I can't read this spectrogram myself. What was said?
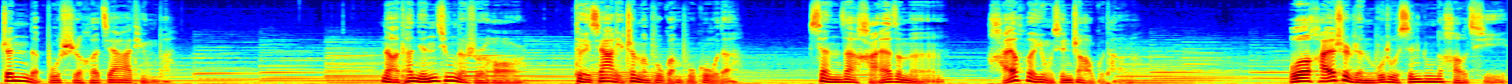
真的不适合家庭吧。那他年轻的时候，对家里这么不管不顾的，现在孩子们还会用心照顾他吗？我还是忍不住心中的好奇。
